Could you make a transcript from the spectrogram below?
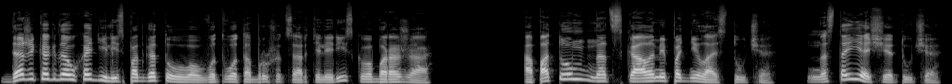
даже когда уходили из-под готового вот-вот обрушиться артиллерийского баража. А потом над скалами поднялась туча. Настоящая туча.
